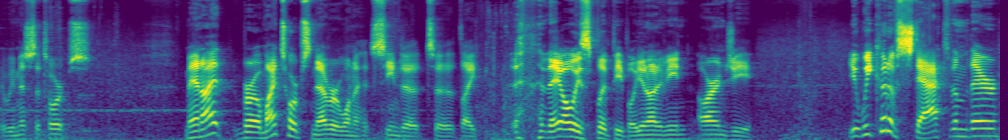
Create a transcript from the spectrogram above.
Did we miss the torps? Man, I bro, my torps never want to seem to to like. they always split people. You know what I mean? RNG. Yeah, we could have stacked them there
